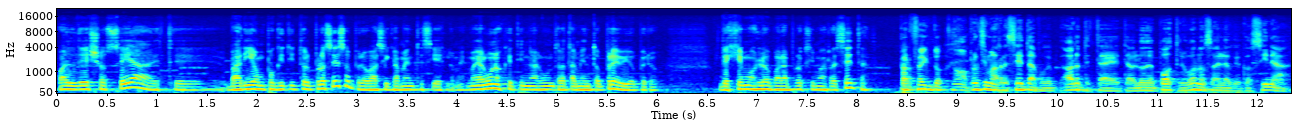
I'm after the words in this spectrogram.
cuál de ellos sea, este, varía un poquitito el proceso, pero básicamente sí es lo mismo. Hay algunos que tienen algún tratamiento previo, pero, dejémoslo para próximas recetas. Perfecto. No, próxima receta, porque ahora te, está- te habló de postre, vos no sabés lo que cocina.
